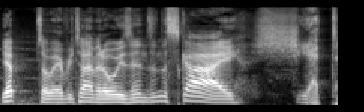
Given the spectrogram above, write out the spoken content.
Yep, so every time it always ends in the sky. Shit.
